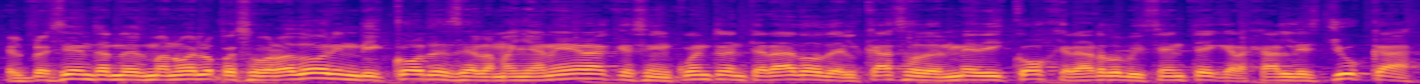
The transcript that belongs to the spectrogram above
El presidente Andrés Manuel López Obrador indicó desde la mañanera que se encuentra enterado del caso del médico Gerardo Vicente Grajales Yuca,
